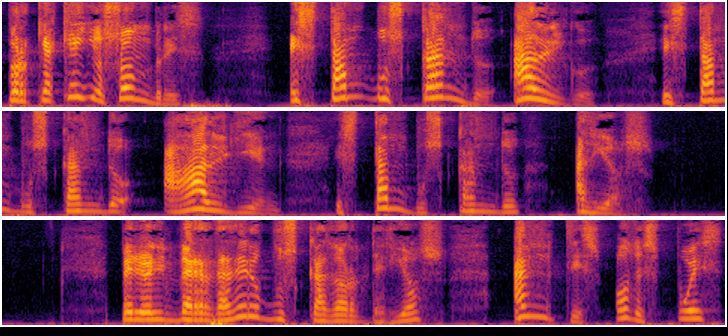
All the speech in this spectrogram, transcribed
Porque aquellos hombres están buscando algo, están buscando a alguien, están buscando a Dios. Pero el verdadero buscador de Dios, antes o después,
